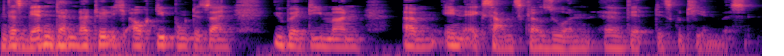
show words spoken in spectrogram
Und das werden dann natürlich auch die Punkte sein, über die man ähm, in Examensklausuren äh, wird diskutieren müssen.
